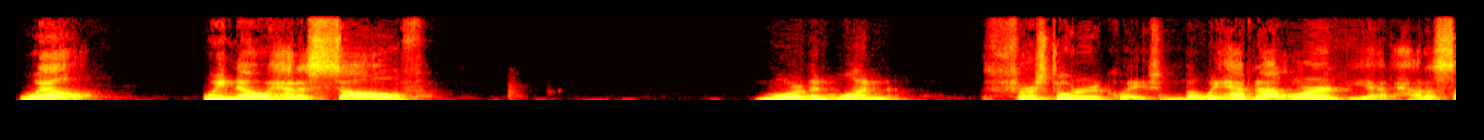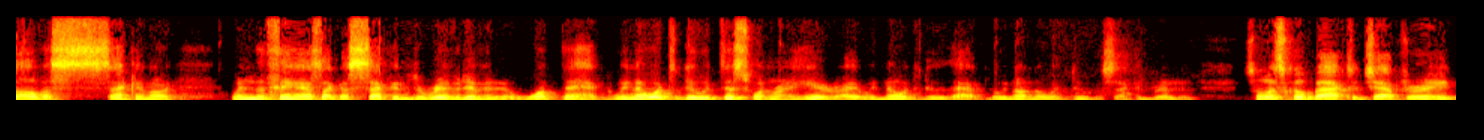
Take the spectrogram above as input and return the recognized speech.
Well, we know how to solve more than one first order equation, but we have not learned yet how to solve a second or when the thing has like a second derivative in it, what the heck, we know what to do with this one right here, right? We know what to do with that, but we don't know what to do with the second derivative. So let's go back to chapter eight.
